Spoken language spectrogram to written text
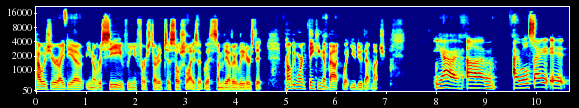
how was your idea you know received when you first started to socialize it with some of the other leaders that probably weren't thinking about what you do that much? Yeah um, i will say it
